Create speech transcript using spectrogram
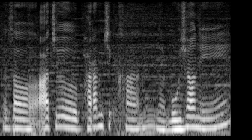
그래서 아주 바람직한 네, 모션이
